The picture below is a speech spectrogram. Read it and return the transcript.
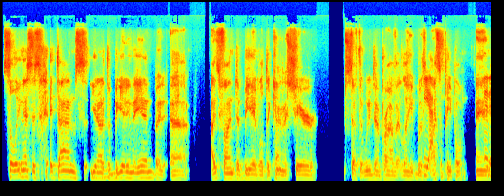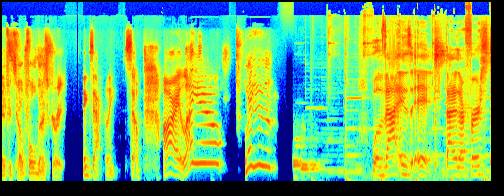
silliness at times, you know, at the beginning and the end, but uh, it's fun to be able to kind of share stuff that we've done privately with Yeah. lots of people. And It if is. it's helpful, that's great. Exactly. So, all right. Love you. Love you. Well, that is it. That is our first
